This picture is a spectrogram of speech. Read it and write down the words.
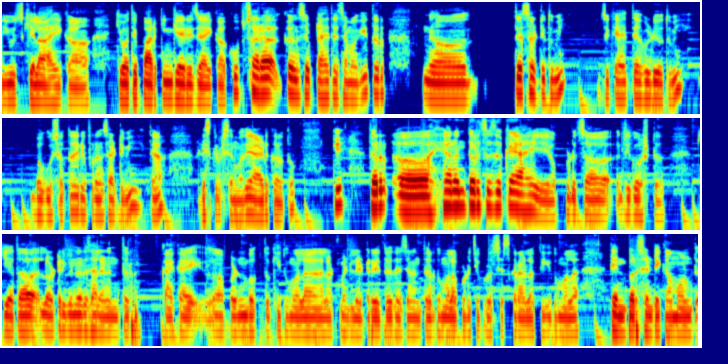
यूज केला आहे का? किंवा ते पार्किंग गॅरेज आहे का? खूप साऱ्या कन्सेप्ट आहे त्याच्यामागे. तर त्यासाठी तुम्ही जे काय आहे त्या व्हिडिओ तुम्ही बघू शकता. रेफरन्ससाठी मी त्या डिस्क्रिप्शनमध्ये ॲड करतो. ओके तर ह्यानंतरचं जे काय आहे पुढचा जी गोष्ट की आता लॉटरी विनर झाल्यानंतर काय काय आपण बघतो की तुम्हाला अलॉटमेंट लेटर येतं त्याच्यानंतर तुम्हाला पुढची प्रोसेस करावी लागते की तुम्हाला टेन पर्सेंट एक अमाऊंट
